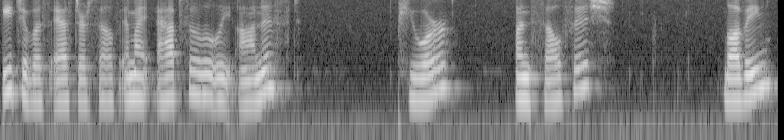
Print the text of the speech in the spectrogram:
Each of us asked ourselves, Am I absolutely honest, pure, unselfish, loving?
